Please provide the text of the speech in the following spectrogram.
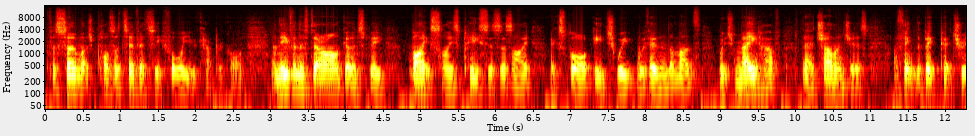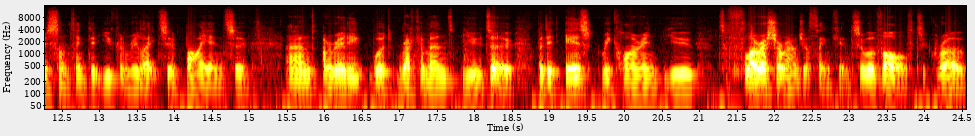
for so much positivity for you, Capricorn. And even if there are going to be bite sized pieces as I explore each week within the month, which may have their challenges, I think the big picture is something that you can relate to, buy into, and I really would recommend you do. But it is requiring you to flourish around your thinking, to evolve, to grow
